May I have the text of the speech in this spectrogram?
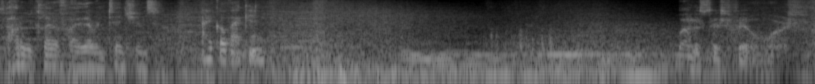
So, how do we clarify their intentions? I go back in. Well, does this feel worse?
